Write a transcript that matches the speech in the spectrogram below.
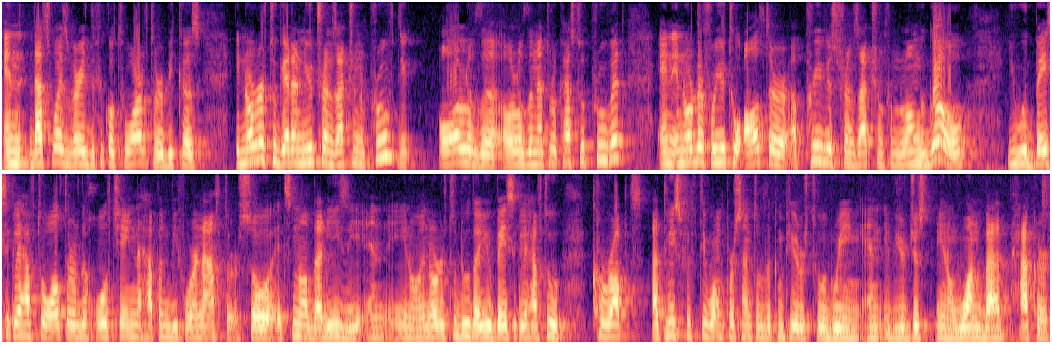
and that's why it's very difficult to alter because in order to get a new transaction approved, all of the all of the network has to approve it, and in order for you to alter a previous transaction from long ago, you would basically have to alter the whole chain that happened before and after. So it's not that easy, and you know, in order to do that, you basically have to corrupt at least 51% of the computers to agreeing. And if you're just you know one bad hacker,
